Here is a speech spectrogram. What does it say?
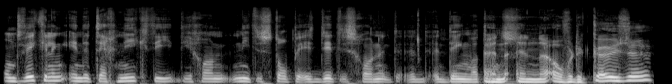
ontwikkeling in de techniek die, die gewoon niet te stoppen is. Dit is gewoon het, het, het ding wat En, ons... en over de keuze,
